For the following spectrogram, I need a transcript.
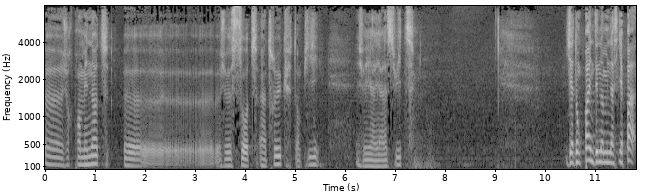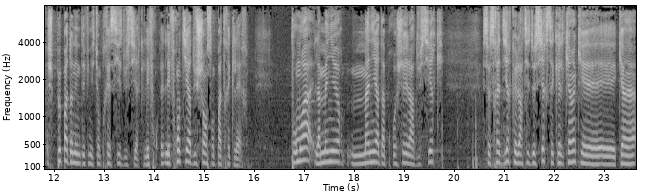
euh, je reprends mes notes, euh, je saute un truc, tant pis, je vais aller à la suite. Il n'y a donc pas une dénomination, je ne peux pas donner une définition précise du cirque. Les, frontières du chant ne sont pas très claires. Pour moi, la meilleure manière d'approcher l'art du cirque, ce serait de dire que l'artiste de cirque, c'est quelqu'un qui est, un,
